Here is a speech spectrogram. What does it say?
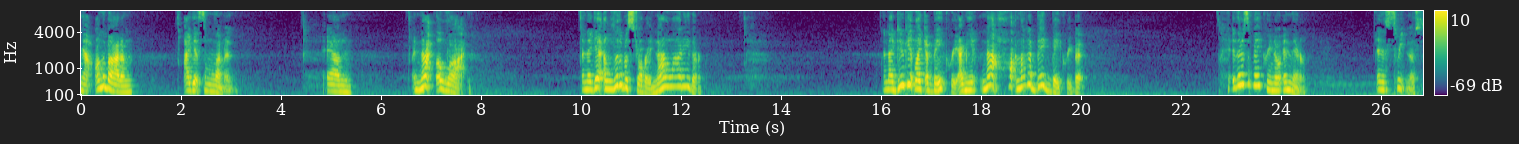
now on the bottom, I get some lemon. And not a lot. And I get a little bit of strawberry, not a lot either. And I do get like a bakery. I mean, not hot, not a big bakery, but there's a bakery note in there. And a sweetness.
